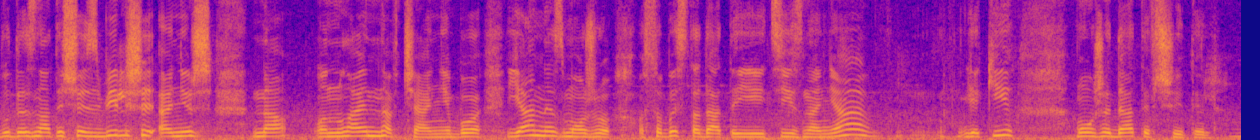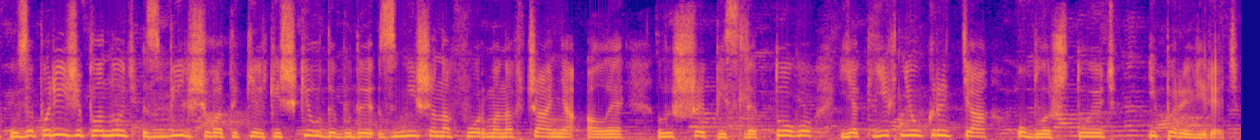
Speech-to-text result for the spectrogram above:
буде знати щось більше, аніж на онлайн навчанні, бо я не зможу особисто дати їй знання, які може дати вчитель. У Запоріжжі планують збільшувати кількість шкіл, де буде змішана форма навчання, але лише після того, як їхні укриття облаштують і перевірять.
